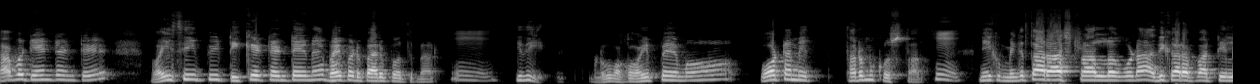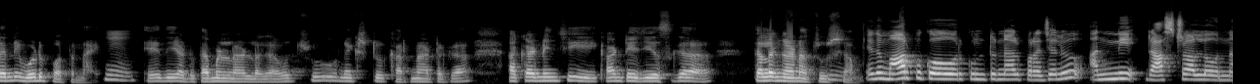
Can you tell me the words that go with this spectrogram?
కాబట్టి ఏంటంటే వైసీపీ టికెట్ అంటేనే భయపడి పారిపోతున్నారు. ఇది ఇప్పుడు ఒకవైపు ఏమో ఓటమి తరుముకు వస్తుంది హ్మ్. నీకు మిగతా రాష్ట్రాల్లో కూడా అధికార పార్టీలన్నీ ఓడిపోతున్నాయి. ఏది అటు తమిళనాడులో కావచ్చు నెక్స్ట్ కర్ణాటక అక్కడి నుంచి కాంటేజియస్గా తెలంగాణ చూసాం ఏదో మార్పు కోరుకుంటున్నారు ప్రజలు అన్ని రాష్ట్రాల్లో ఉన్న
